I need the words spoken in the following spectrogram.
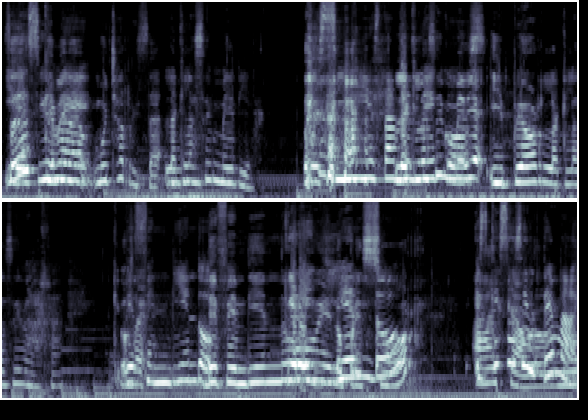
Y decirme... me da mucha risa? La clase media. Pues sí, está La clase media y peor la clase baja. defendiendo. defendiendo el opresor. Es que ese es el tema.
